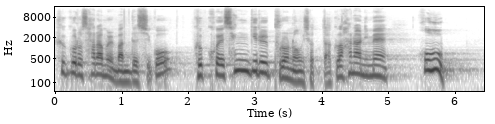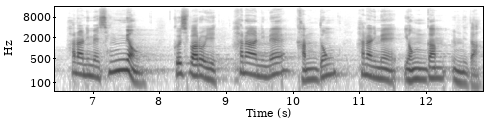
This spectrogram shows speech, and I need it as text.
흙으로 사람을 만드시고 그 코에 생기를 불어 넣으셨다. 그 하나님의 호흡, 하나님의 생명, 그것이 바로 이 하나님의 감동, 하나님의 영감입니다.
